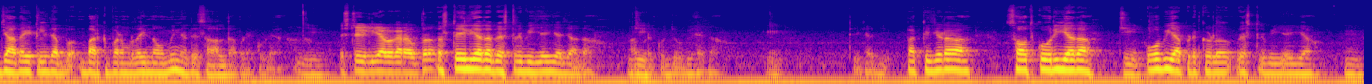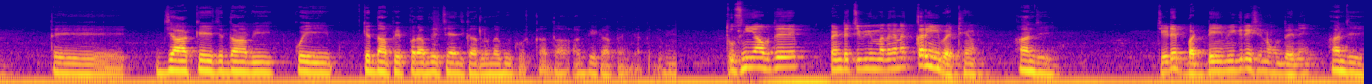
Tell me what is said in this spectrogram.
ਜ਼ਿਆਦਾ ਇਟਲੀ ਦਾ ਵਰਕ ਪਰਮਿਟ ਦਾ ਹੀ 9 ਮਹੀਨੇ ਤੇ ਸਾਲ ਦਾ ਆਪਣੇ ਕੋਲ ਆ। ਜੀ। ਆਸਟ੍ਰੇਲੀਆ ਵਗੈਰਾ ਉਧਰ? ਆਸਟ੍ਰੇਲੀਆ ਦਾ ਵੈਸਟਰ ਵੀਜ਼ਾ ਹੀ ਆ ਜ਼ਿਆਦਾ। ਆਪਣੇ ਕੋਲ ਜੋ ਵੀ ਹੈਗਾ। ਠੀਕ ਹੈ ਜੀ। ਬਾਕੀ ਜਿਹੜਾ ਸਾਊਥ ਕੋਰੀਆ ਦਾ ਜੀ। ਉਹ ਵੀ ਆਪਣੇ ਕੋਲ ਵੈਸਟਰ ਵੀਜ਼ਾ ਹੀ ਆ। ਤੇ ਜਾ ਕੇ ਜਿੱਦਾਂ ਵੀ ਕੋਈ ਕਿੱਦਾਂ ਪੇਪਰ ਆਪਦੇ ਚੇਂਜ ਕਰ ਲੈਂਦਾ ਕੋਈ ਕੁਝ ਕਰਦਾ ਅੱਗੇ ਕਰਦਾ ਜਾ ਕੇ। ਤੁਸੀਂ ਆਪਦੇ ਪਿੰਡ 'ਚ ਵੀ ਮੈਂ ਤਾਂ ਕਹਿੰਦਾ ਘਰੀ ਬੈਠੇ ਹੋ? ਹਾਂਜੀ। ਜਿਹੜੇ ਵੱਡੇ ਇਮੀਗ੍ਰੇਸ਼ਨ ਹੁੰਦੇ ਨੇ ਹਾਂਜੀ।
